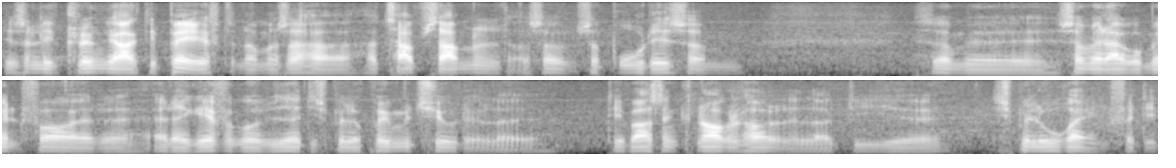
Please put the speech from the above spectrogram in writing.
er sådan lidt klynkeagtigt bagefter, når man så har, har tabt samlet, og så, så bruge det som, som, øh, som et argument for, at, øh, at AGF er gået videre, at de spiller primitivt, eller det er bare sådan en knokkelhold, eller de, øh, de spiller urent, fordi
